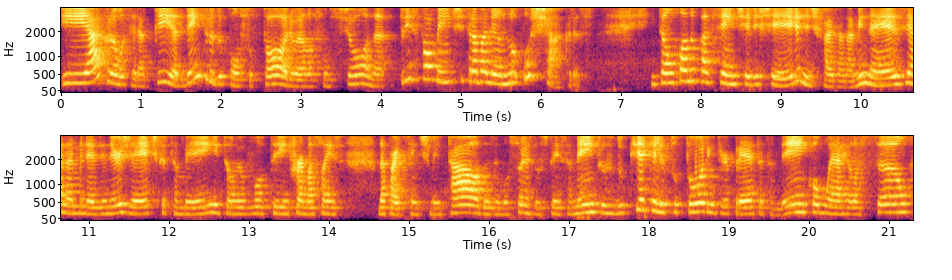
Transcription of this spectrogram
E a cromoterapia, dentro do consultório, ela funciona principalmente trabalhando os chakras. Então, quando o paciente ele chega, a gente faz anamnese, anamnese energética também. Então, eu vou ter informações da parte sentimental, das emoções, dos pensamentos, do que aquele tutor interpreta também, como é a relação,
